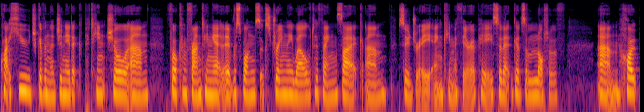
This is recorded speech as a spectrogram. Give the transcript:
quite huge given the genetic potential. Um, for confronting it, it responds extremely well to things like um, surgery and chemotherapy. So that gives a lot of um, hope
